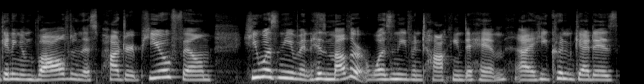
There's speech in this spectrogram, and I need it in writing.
getting involved in this Padre Pio film, he wasn't even, his mother wasn't even talking to him. Uh, he couldn't get his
